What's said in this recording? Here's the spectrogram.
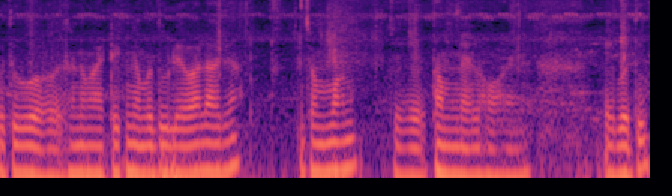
બધું સિનેમેટિકને બધું લેવા લાગ્યા જમવાનું, જે થંબનેલ હોય એ બધું.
